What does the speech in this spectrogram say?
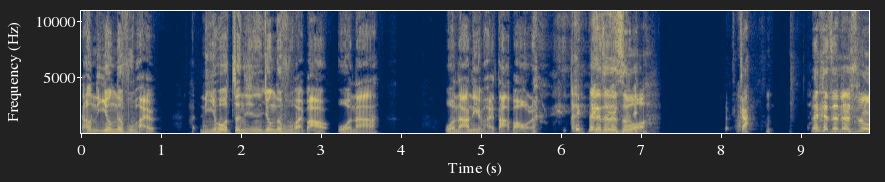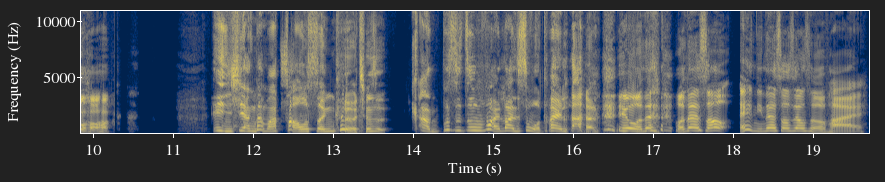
然后你用那副牌，你或郑先生用那副牌把我拿我拿你的牌打爆了，对，那个真的是我，干，那个真的是我，印象他妈超深刻，就是干不是这副牌烂，是我太烂，因为我那我那时候，哎，你那时候是用什么牌？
